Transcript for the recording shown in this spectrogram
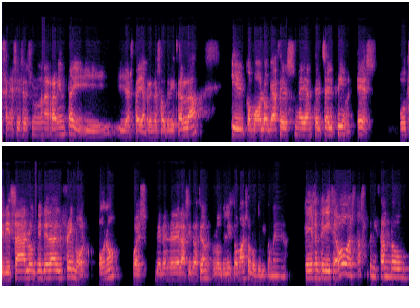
Genesis es una herramienta y, y ya está, y aprendes a utilizarla y como lo que haces mediante el child theme es utilizar lo que te da el framework o no, pues depende de la situación, lo utilizo más o lo utilizo menos. Que hay gente que dice, oh, estás utilizando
